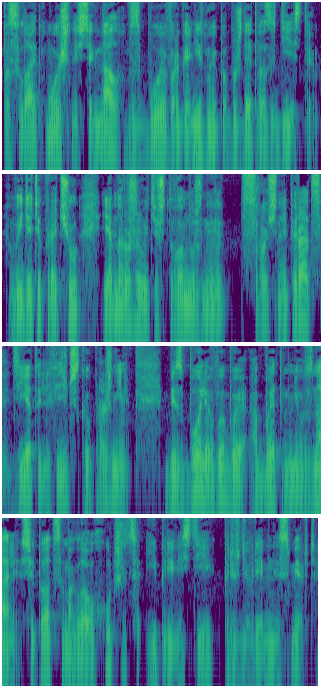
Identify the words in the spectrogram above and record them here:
посылает мощный сигнал в сбой в организме и побуждает вас к действиям. Вы идете к врачу и обнаруживаете, что вам нужны срочная операция, диета или физическое упражнение. Без боли вы бы об этом не узнали. Ситуация могла ухудшиться и привести к преждевременной смерти.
